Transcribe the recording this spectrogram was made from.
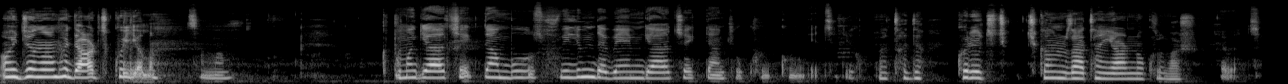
Ay canım hadi artık uyuyalım. Tamam. Ama gerçekten bu film de benim gerçekten çok uykum getiriyor. Evet hadi çı- çıkalım zaten yarın okul var. Evet.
